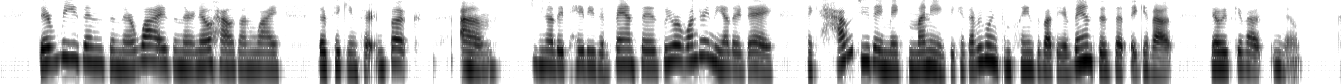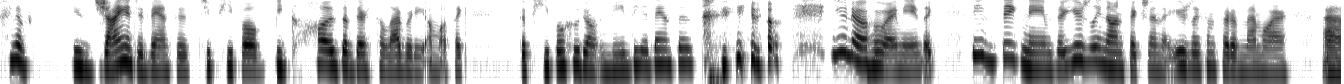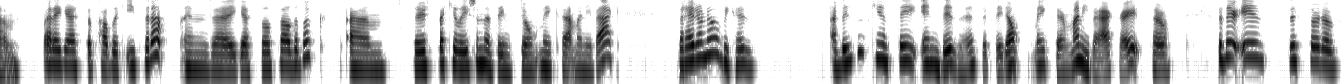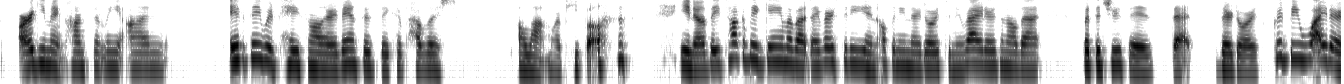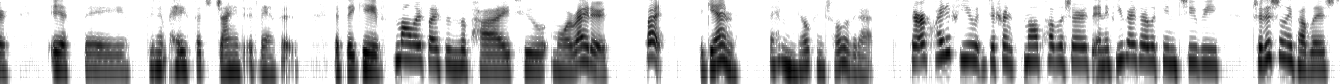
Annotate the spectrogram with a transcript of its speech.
their reasons and their whys and their know-hows on why they're picking certain books. Um, you know they pay these advances. We were wondering the other day like how do they make money? Because everyone complains about the advances that they give out. They always give out you know kind of these giant advances to people because of their celebrity almost. Like the people who don't need the advances you know? You know who i mean. Like these big names they're usually nonfiction. They're usually some sort of memoir. Um, but i guess the public eats it up and uh, i guess they'll sell the books. Um, there's speculation that they don't make that money back. But I don't know because a business can't stay in business if they don't make their money back, right? So, but there is this sort of argument constantly on if they would pay smaller advances, they could publish a lot more people. you know, they talk a big game about diversity and opening their doors to new writers and all that. But the truth is, that their doors could be wider if they didn't pay such giant advances, if they gave smaller slices of the pie to more writers. But again, I have no control over that. There are quite a few different small publishers, and if you guys are looking to be traditionally published,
